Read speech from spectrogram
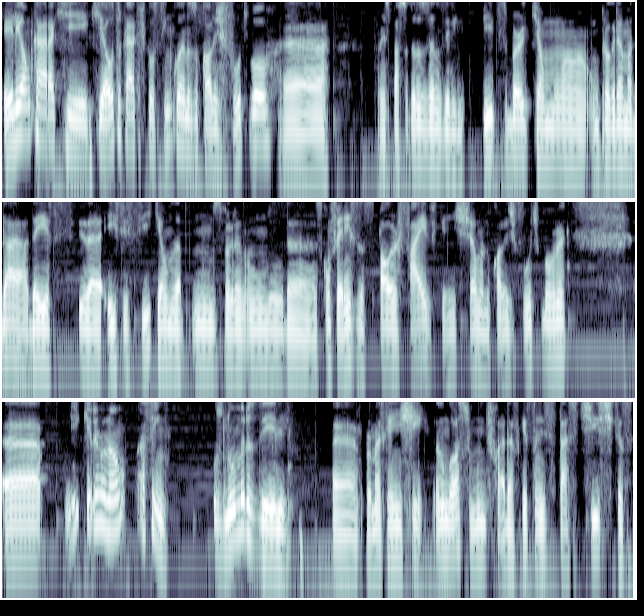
ele é um cara que, que é outro cara que ficou cinco anos no college football. Uh, mas passou todos os anos dele em Pittsburgh, que é uma, um programa da, da, ACC, que é um, da, um dos programas, um do, das conferências das Power Five, que a gente chama no college football, né? Uh, e querendo ou não, assim, os números dele, uh, por mais que a gente. Eu não gosto muito de falar das questões estatísticas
